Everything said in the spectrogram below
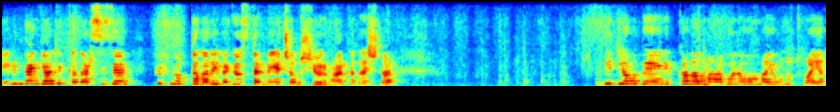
elimden geldiği kadar size püf noktalarıyla göstermeye çalışıyorum arkadaşlar. Videomu beğenip kanalıma abone olmayı unutmayın.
